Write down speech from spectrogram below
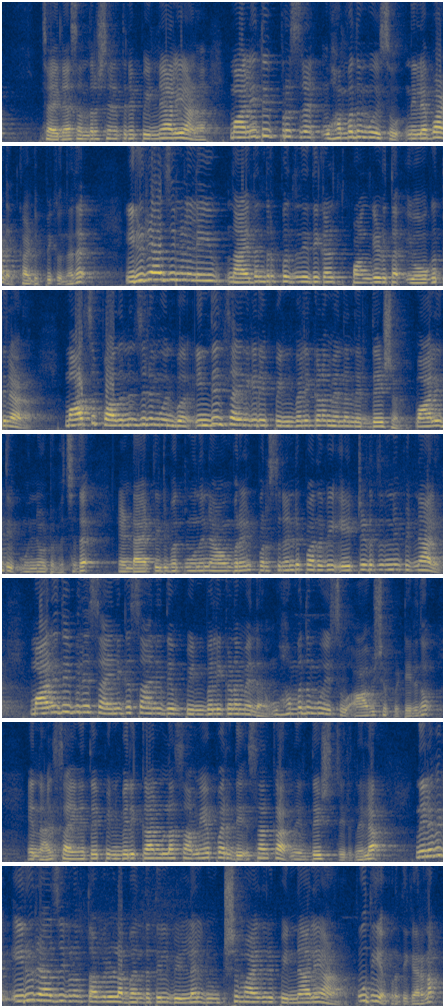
ചൈന സന്ദർശനത്തിന് പിന്നാലെയാണ് മാലിദ്വീപ് പ്രസിഡന്റ് മുഹമ്മദ് മുയ്സു നിലപാട് കടുപ്പിക്കുന്നത്. ഇരു രാജ്യങ്ങളിലെയും നയതന്ത്ര പ്രതിനിധികൾ പങ്കെടുത്ത യോഗത്തിലാണ് മാർച്ച് പതിനഞ്ചിന് മുൻപ് ഇന്ത്യൻ സൈനികരെ പിൻവലിക്കണമെന്ന നിർദ്ദേശം മാലിദ്വീപ് മുന്നോട്ട് വെച്ചത്. രണ്ടായിരത്തി ഇരുപത്തിമൂന്ന് നവംബറിൽ പ്രസിഡന്റ് പദവി ഏറ്റെടുത്തതിന് പിന്നാലെ മാലിദ്വീപിലെ സൈനിക സാന്നിധ്യം പിൻവലിക്കണമെന്ന് മുഹമ്മദ് മുയിസു ആവശ്യപ്പെട്ടിരുന്നു. എന്നാൽ സൈന്യത്തെ പിൻവലിക്കാനുള്ള സമയപരിധി സർക്കാർ നിർദ്ദേശിച്ചിരുന്നില്ല. നിലവിൽ ഇരു രാജ്യങ്ങളും തമ്മിലുള്ള ബന്ധത്തിൽ വിള്ളൽ രൂക്ഷമായതിനു പിന്നാലെയാണ് പുതിയ പ്രതികരണം.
